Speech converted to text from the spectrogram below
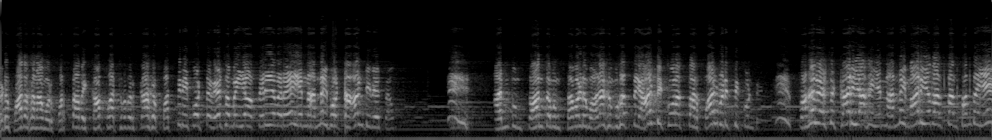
அடு பாதகனாம் ஒரு பர்த்தாவை காப்பாற்றுவதற்காக பத்திரை போட்ட வேஷமையா பெரியவரே என் அன்னை போட்ட ஆண்டி வேஷம். அன்பும் சாந்தமும் தவழும் அழகு முகத்தை ஆண்டி கோலத்தார் பாழ்படுத்திக் கொண்டு பகல் வேஷக்காரியாக என் அன்னை மாறியதால் தான் தந்தையே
